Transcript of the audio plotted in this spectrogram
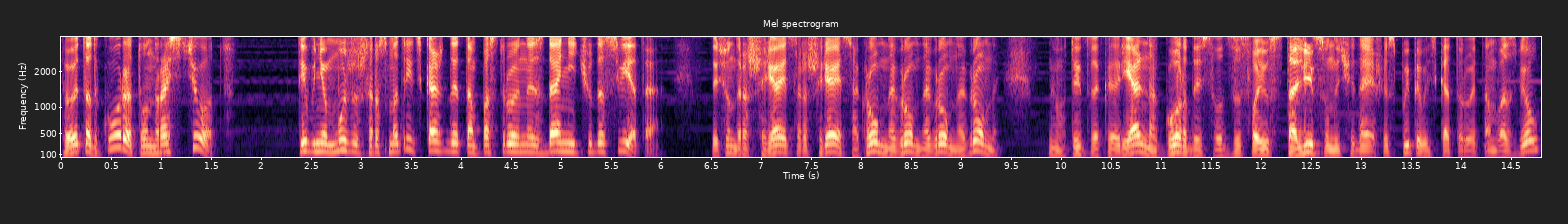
то этот город, он растет. Ты в нем можешь рассмотреть каждое там построенное здание чудо света. То есть он расширяется, расширяется, огромный, огромный, огромный, огромный. Ну, ты так реально гордость вот за свою столицу начинаешь испытывать, которую там возвел.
